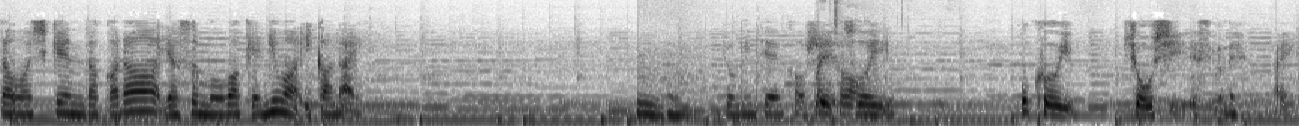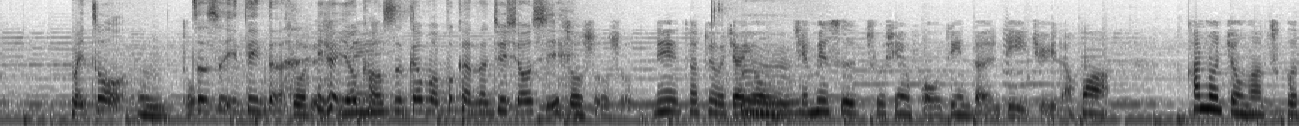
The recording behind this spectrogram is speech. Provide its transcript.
日は試験だから休むわけにはいかない。嗯嗯，就明天考试没，错所以不可以休息ですよね。はい。没错，うん、と这是一定的そう，ですね因为有考试根本不可能去休息。そうそうそう。ね、例えばじゃあ用うん前面是出现否定的例句的话、彼女が作っ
